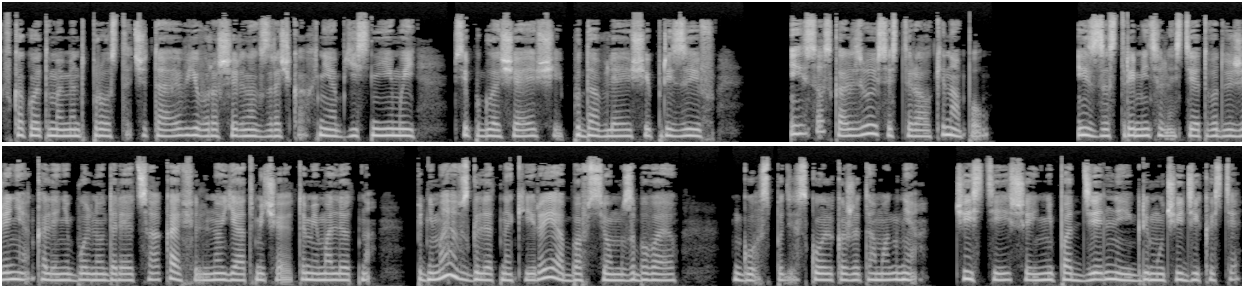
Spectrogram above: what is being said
В какой-то момент просто читаю в его расширенных зрачках необъяснимый, всепоглощающий, подавляющий призыв и соскальзываю со стиралки на пол. Из-за стремительности этого движения колени больно ударяются о кафель, но я отмечаю это мимолетно. Поднимаю взгляд на Кира и обо всем забываю. Господи, сколько же там огня! Чистейшей, неподдельной и гремучей дикости.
